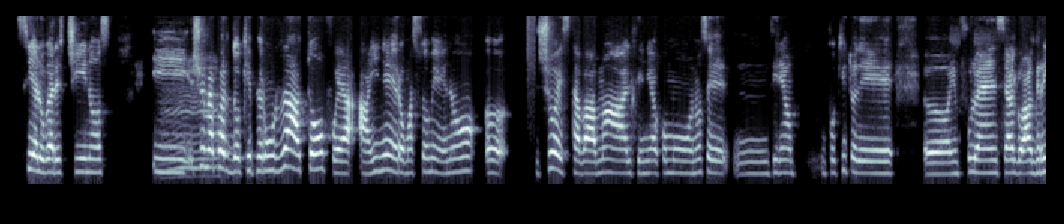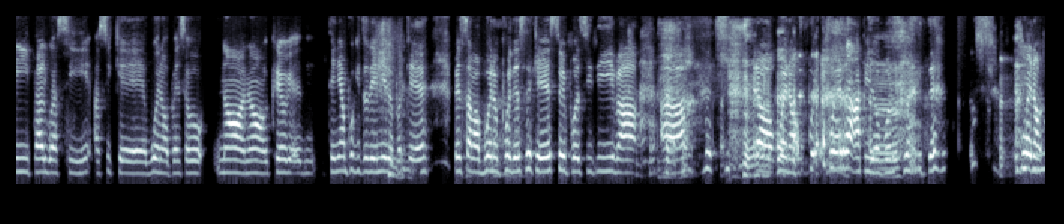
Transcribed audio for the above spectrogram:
Sí, a lugares chinos. Y yo me mm. acuerdo que por un rato, fue a, enero más o menos, uh, yo estaba mal, tenía como, no sé, tenía un poquito de uh, influenza, algo, a gripe, algo así. Así que, bueno, pensé, no, no, creo que tenía un poquito de miedo porque pensaba, bueno, puede ser que estoy positiva. Uh, pero bueno, fue, rápido, por suerte. Bueno,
